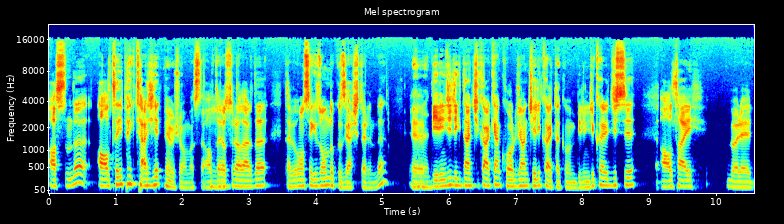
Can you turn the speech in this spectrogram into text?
aslında Altay'ı pek tercih etmemiş olması. Altay Hı. o sıralarda tabii 18-19 yaşlarında. Ee, Evet. Birinci ligden çıkarken Korcan Çelikay takımın birinci kalecisi. Altay böyle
